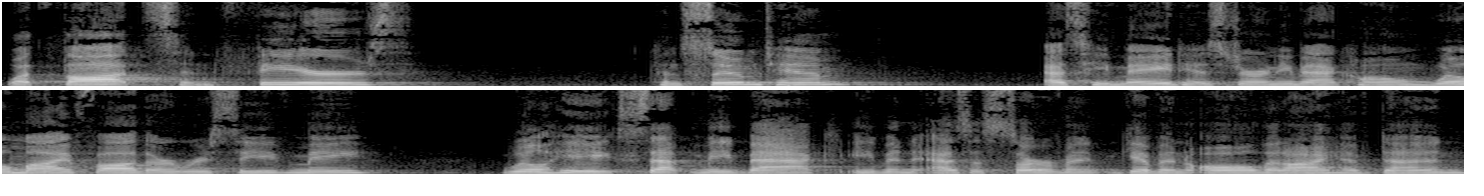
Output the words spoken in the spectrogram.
What thoughts and fears consumed him as he made his journey back home? Will my father receive me? Will he accept me back even as a servant given all that I have done?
